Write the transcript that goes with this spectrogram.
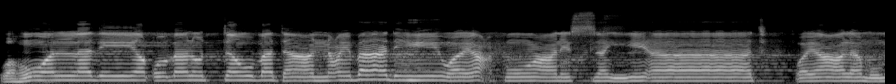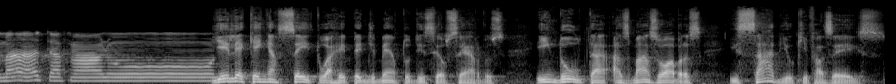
وهو الذي يقبل التوبة عن عباده ويعفو عن السيئات ويعلم ما تفعلون E ele é quem aceita o arrependimento de seus servos, indulta as más obras e sabe o que fazeis.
